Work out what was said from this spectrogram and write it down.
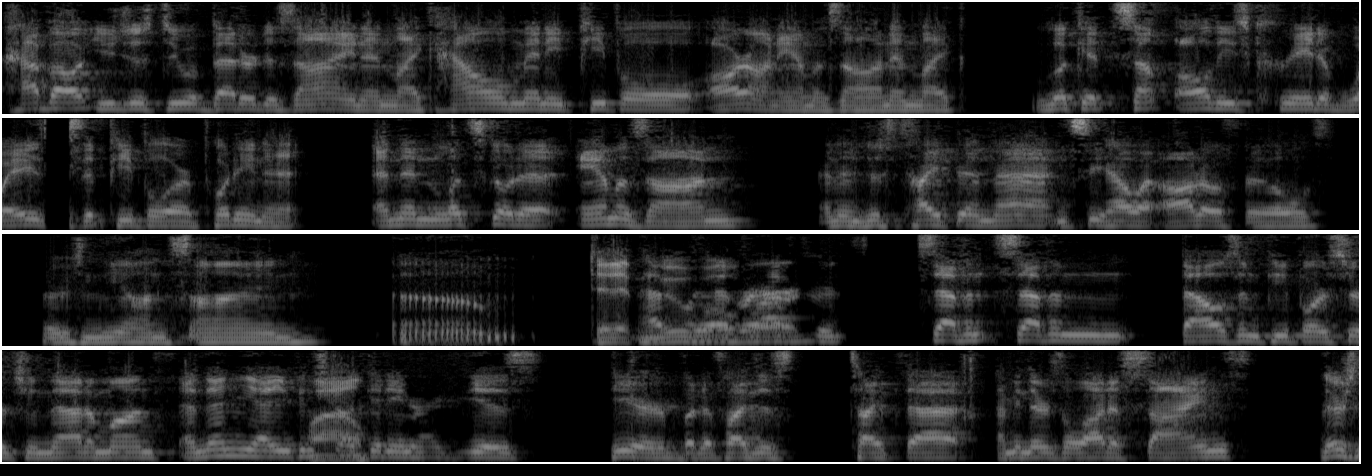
how about you just do a better design and like how many people are on Amazon and like look at some all these creative ways that people are putting it. And then let's go to Amazon and then just type in that and see how it autofills. There's neon sign. Um, Did it move over? Seven seven thousand people are searching that a month, and then yeah, you can wow. start getting ideas here. But if I just type that, I mean, there's a lot of signs. There's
